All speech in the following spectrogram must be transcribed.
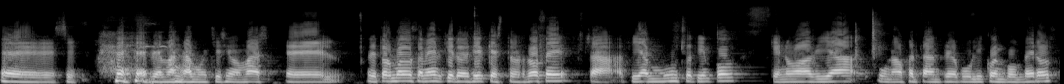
Eh, sí, demanda muchísimo más. De todos modos, también quiero decir que estos 12, o sea, hacía mucho tiempo que no había una oferta de empleo público en bomberos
